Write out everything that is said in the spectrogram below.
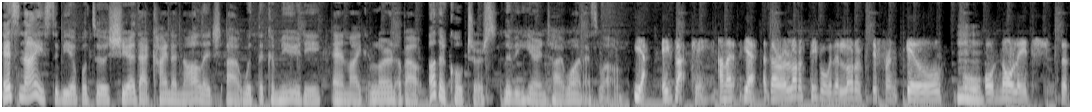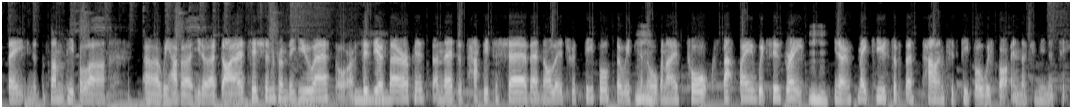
it's nice to be able to share that kind of knowledge uh, with the community and like learn about other cultures living here in Taiwan as well. Yeah, exactly. And uh, yeah, there are a lot of people with a lot of different skills mm. or, or knowledge that they, you know, some people are uh, we have a you know a dietitian from the US or a mm-hmm. physiotherapist, and they're just happy to share their knowledge with people, so we can mm organize talks that way, which is great. Mm-hmm. You know, make use of the talented people we've got in the community.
